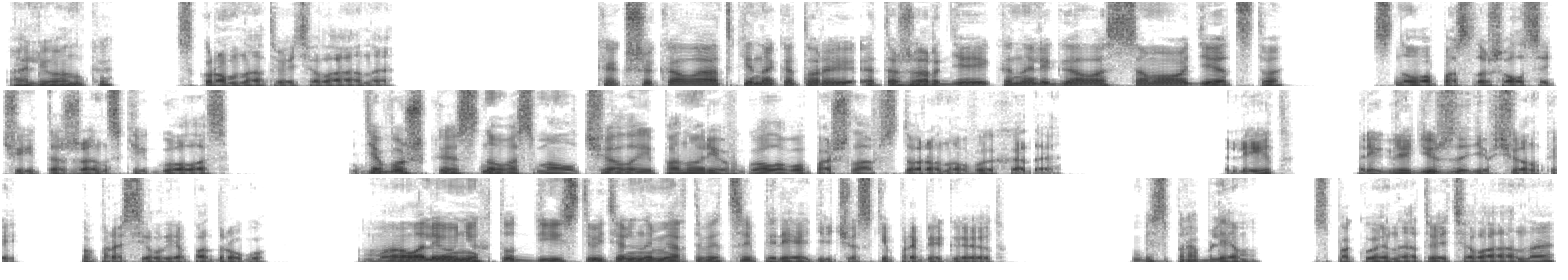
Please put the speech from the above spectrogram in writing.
«Аленка», — скромно ответила она. «Как шоколадки, на которые эта жердейка налегала с самого детства», — снова послышался чей-то женский голос. Девушка снова смолчала и, понурив голову, пошла в сторону выхода. «Лид, приглядишь за девчонкой?» — попросил я подругу. «Мало ли у них тут действительно мертвецы периодически пробегают». «Без проблем», — спокойно ответила она,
